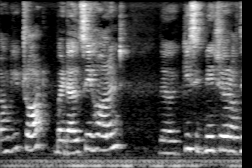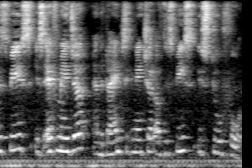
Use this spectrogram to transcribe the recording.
Donkey Trot by Dulcie Holland. The key signature of this piece is F major and the time signature of this piece is 2-4.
